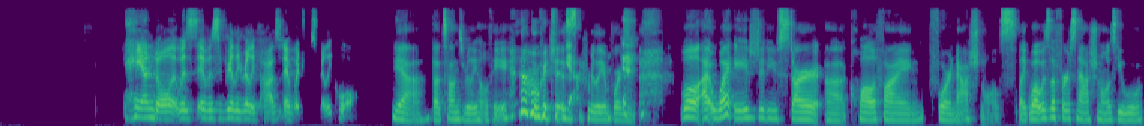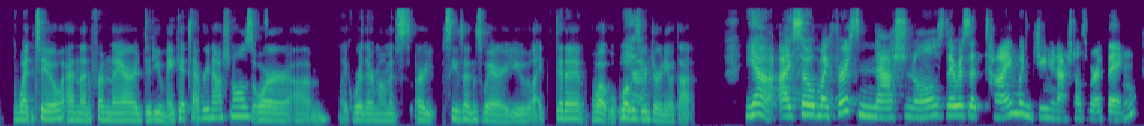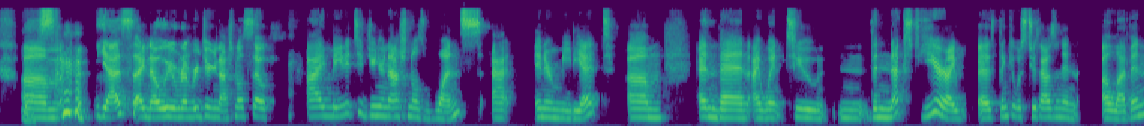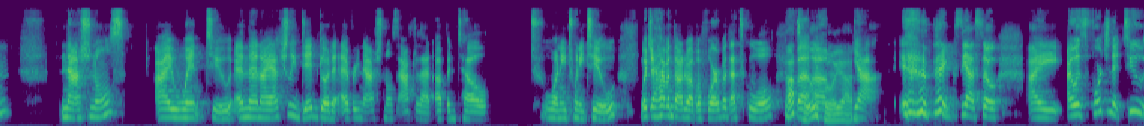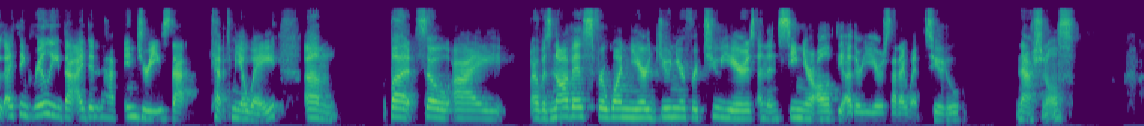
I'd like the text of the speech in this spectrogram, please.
handle. It was, it was really, really positive, which was really cool. Yeah, that sounds really healthy, which is yeah. really important. Well, at what age did you start uh, qualifying for nationals? Like, what was the first nationals you went to, and then from there, did you make it to every nationals, or um, like were there moments or seasons where you like didn't? What What yeah. was your journey with that? Yeah, I so my first nationals, there was a time when junior nationals were a thing. Yes. Um yes, I know we remember junior nationals. So I made it to junior nationals once at intermediate um, and then I went to the next year, I, I think it was 2011 nationals. I went to, and then I actually did go to every nationals after that up until 2022, which I haven't thought about before, but that's cool. That's but, really um, cool. Yeah. Yeah. Thanks. Yeah. So I I was fortunate too. I think really that I didn't have injuries that kept me away. Um, but so I I was novice for one year, junior for two years, and then senior all of the other years that I went to nationals.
